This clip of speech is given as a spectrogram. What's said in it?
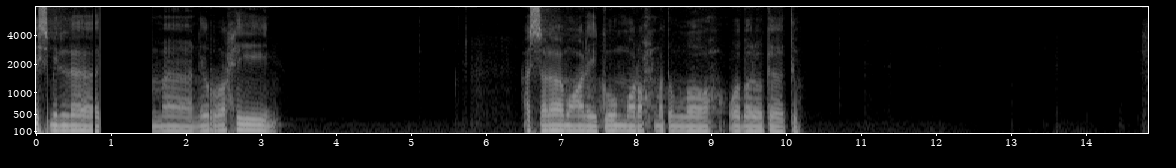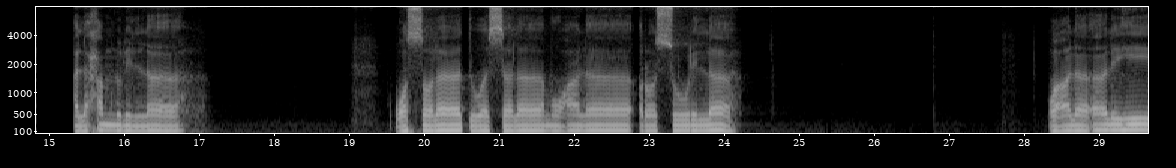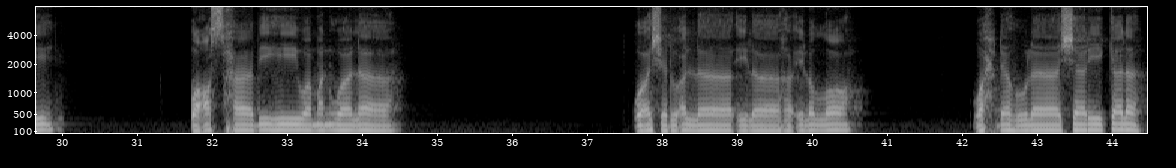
Bismillahirrahmanirrahim. Assalamualaikum warahmatullahi wabarakatuh. Alhamdulillah Wassalatu wassalamu ala rasulillah Wa ala alihi وعلى آله وأصحابه ومن والاه. وأشهد أن لا إله إلا الله وحده لا شريك له.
